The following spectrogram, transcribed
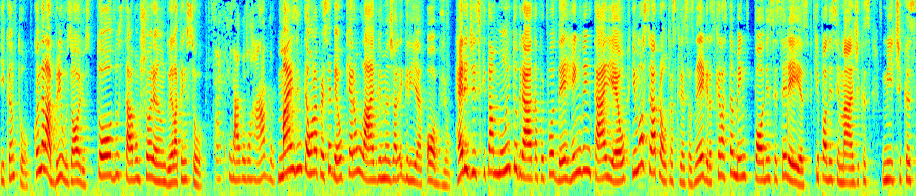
e cantou. Quando ela abriu os olhos, todos estavam chorando e ela pensou: Será que eu fiz algo de errado? mas então ela percebeu que eram lágrimas de alegria, óbvio. Harry disse que tá muito grata por poder reinventar Ariel e mostrar para outras crianças negras que elas também podem ser sereias, que podem ser mágicas, míticas,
